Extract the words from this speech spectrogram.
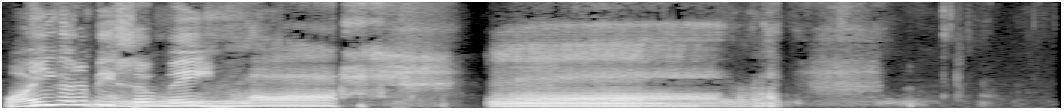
Why are you going to be so mean?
